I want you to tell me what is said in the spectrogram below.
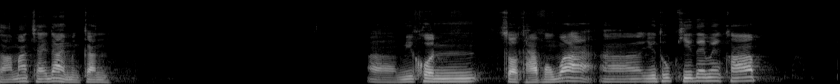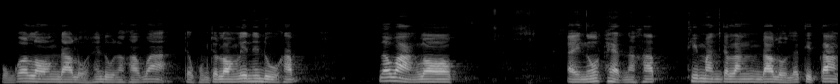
สามารถใช้ได้เหมือนกัน มีคนสอบถามผมว่า YouTube Kids ได้ไหมครับ ผมก็ลองดาวน์โหลดให้ดูนะครับว่า เดี๋ยวผมจะลองเล่นให้ดูครับ ระหว่างรอไอ้ Notepad นะครับ ที่มันกำลังดาวน์โหลดและติดตั้ง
